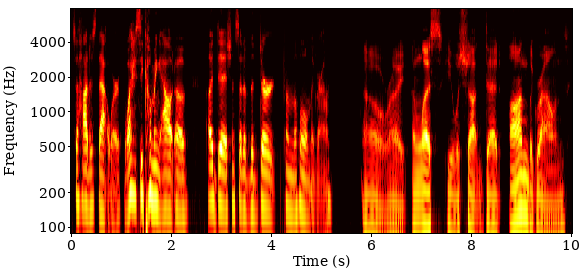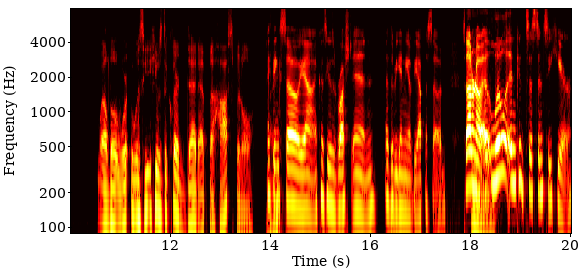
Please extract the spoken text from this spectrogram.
So how does that work? Why is he coming out of a dish instead of the dirt from the hole in the ground? Oh, right. Unless he was shot dead on the ground. Well, the, was he? He was declared dead at the hospital. Right? I think so. Yeah, because he was rushed in at the beginning of the episode. So I don't know. A little inconsistency here.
